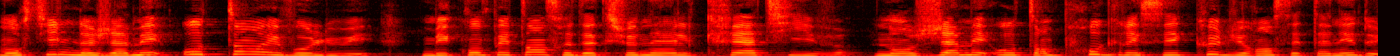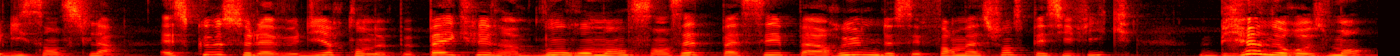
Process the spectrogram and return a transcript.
mon style n'a jamais autant évolué, mes compétences rédactionnelles, créatives, n'ont jamais autant progressé que durant cette année de licence-là. Est-ce que cela veut dire qu'on ne peut pas écrire un bon roman sans être passé par une de ces formations spécifiques? Bien heureusement,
